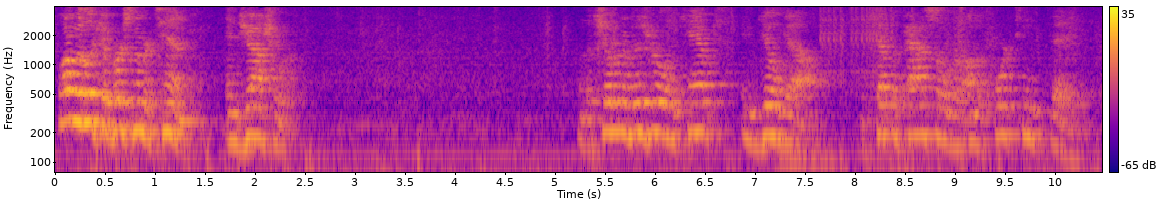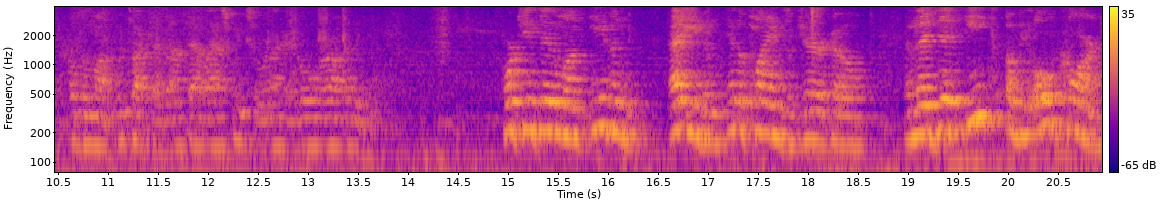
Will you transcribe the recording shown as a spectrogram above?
Why don't we look at verse number 10 in Joshua? And the children of Israel encamped in Gilgal and kept the Passover on the 14th day of the month. We talked about that last week, so we're not going to go over all that again. 14th day of the month, even at even, in the plains of Jericho. And they did eat of the old corn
